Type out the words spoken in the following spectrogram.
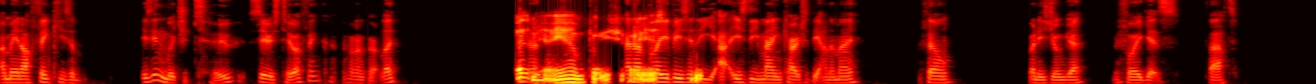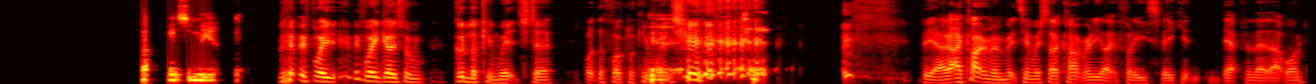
I mean, I think he's a he's in Witcher two, series two, I think, if I remember correctly. Yeah, yeah, I'm pretty sure. And I he is. believe he's in the he's the main character of the anime film when he's younger before he gets fat. That me. before he before he goes from good looking witch to what the fuck looking witch. but yeah, I can't remember it too much, so I can't really like fully speak in depth about that one.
